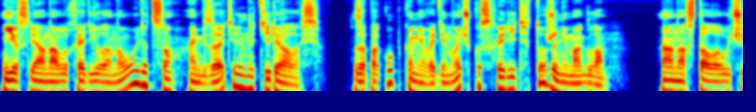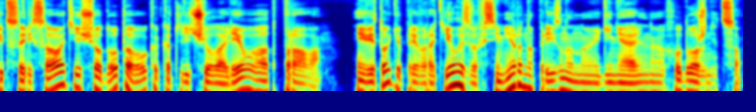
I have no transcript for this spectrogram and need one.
Если она выходила на улицу, обязательно терялась. За покупками в одиночку сходить тоже не могла. Она стала учиться рисовать еще до того, как отличила лево от права. И в итоге превратилась во всемирно признанную гениальную художницу.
